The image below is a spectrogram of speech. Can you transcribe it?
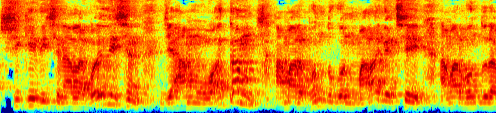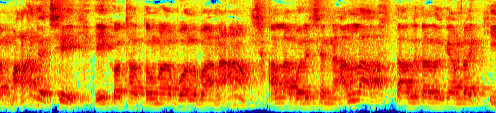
শিখিয়ে দিয়েছেন, আল্লাহ বলে দিয়েছেন যে আমওয়াতাম আমার বন্ধুগণ মারা গেছে, আমার বন্ধুরা মারা গেছে। এই কথা তোমরা বলবা না। আল্লাহ বলেছেন, আল্লাহ তাহলে তাদেরকে আমরা কি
